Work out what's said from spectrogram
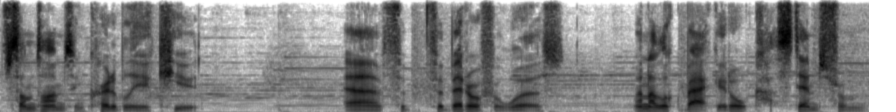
sometimes incredibly acute, uh, for, for better or for worse. When I look back, it all stems from,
